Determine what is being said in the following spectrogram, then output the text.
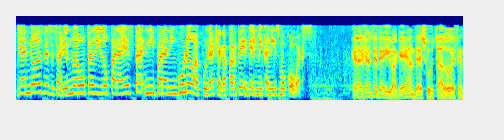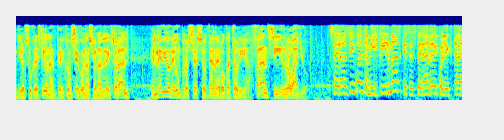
ya no es necesario un nuevo pedido para esta ni para ninguna vacuna que haga parte del mecanismo COVAX. El alcalde de Ibagué, Andrés Hurtado, defendió su gestión ante el Consejo Nacional Electoral en medio de un proceso de revocatoria. Franci Roballo. Serán 50.000 firmas que se esperan recolectar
